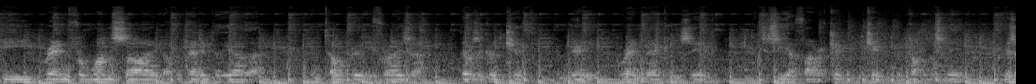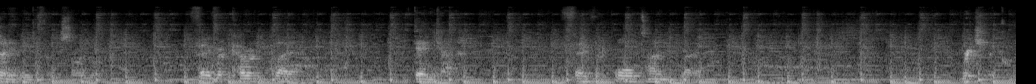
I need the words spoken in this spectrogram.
he ran from one side of the paddock to the other and told Bernie Fraser that was a good kick, and Bernie ran back and said, you see how far I kicked? He kicked at the top of the stand. There's only a metre from the sideline. Favourite current player? Dan Carter. Favourite all-time player? Richard McCaw.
